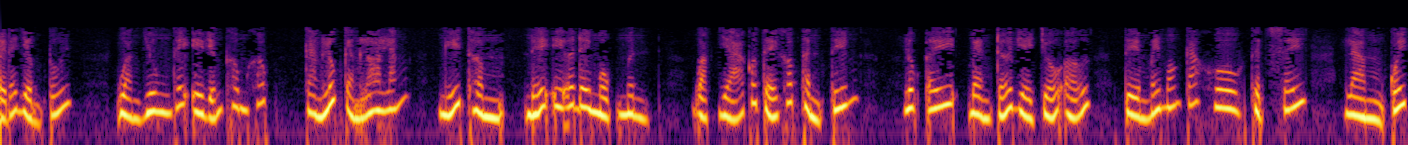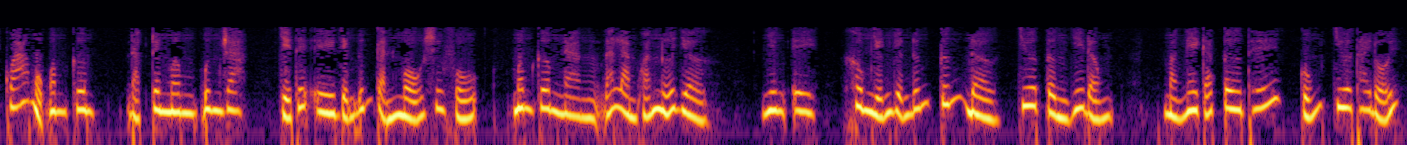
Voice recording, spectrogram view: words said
Trời đã dần tối. Hoàng dung thấy y vẫn không khóc, càng lúc càng lo lắng, nghĩ thầm để y ở đây một mình, hoặc giả có thể khóc thành tiếng. Lúc ấy bèn trở về chỗ ở, tìm mấy món cá khô, thịt sấy, làm quấy quá một mâm cơm, đặt trên mâm bưng ra. Chỉ thấy y vẫn đứng cạnh mộ sư phụ. Mâm cơm nàng đã làm khoảng nửa giờ, nhưng y không những vẫn đứng cứng đờ, chưa từng di động, mà ngay cả tư thế cũng chưa thay đổi.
